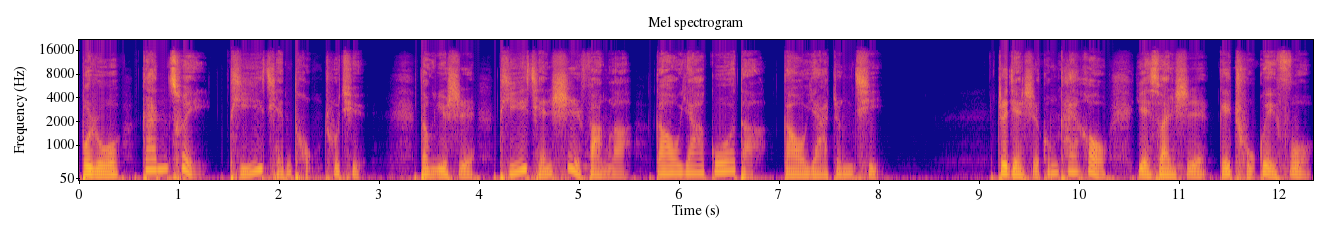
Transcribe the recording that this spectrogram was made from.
不如干脆提前捅出去，等于是提前释放了高压锅的高压蒸汽。这件事公开后，也算是给楚贵妇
